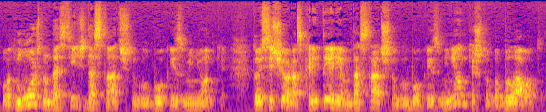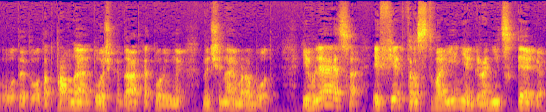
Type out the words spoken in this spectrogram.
вот можно достичь достаточно глубокой измененки. То есть, еще раз, критерием достаточно глубокой измененки, чтобы была вот, вот эта вот отправная точка, да, от которой мы начинаем работать, является эффект растворения границ эго.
